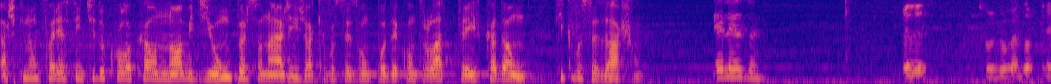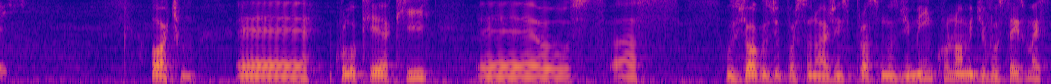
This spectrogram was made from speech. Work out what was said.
acho que não faria sentido colocar o nome de um personagem, já que vocês vão poder controlar três cada um. O que, que vocês acham? Beleza. Beleza. Sou o jogador 3. Ótimo. É, eu coloquei aqui é, os, as, os jogos de personagens próximos de mim com o nome de vocês, mas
